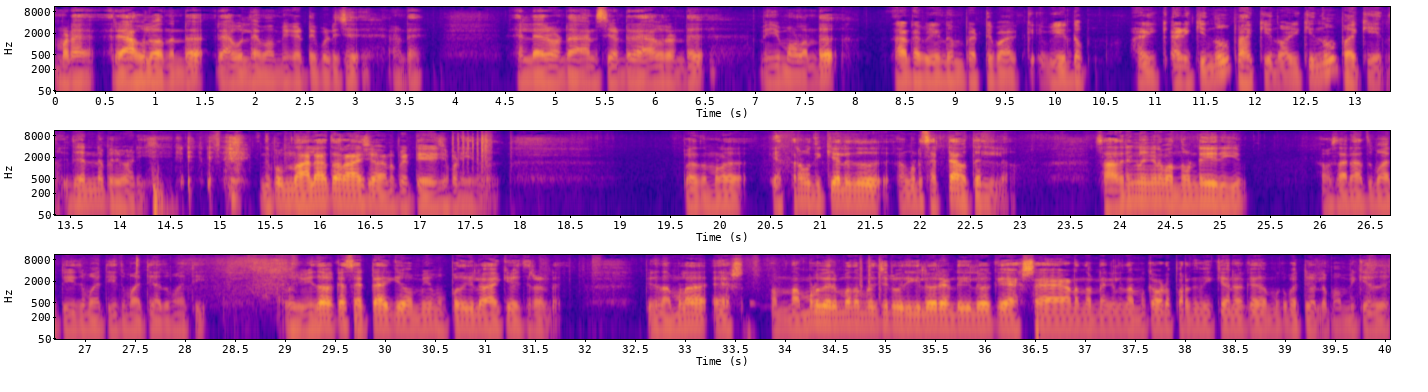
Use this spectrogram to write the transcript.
നമ്മുടെ രാഹുൽ വന്നിട്ടുണ്ട്. രാഹുലിനെ മമ്മി കെട്ടിപ്പിടിച്ച് അവിടെ എല്ലാവരും ഉണ്ട്. ആൻസി ഉണ്ട് രാഹുലുണ്ട് മീമോളുണ്ട് അതാണ്ട് വീണ്ടും പെട്ടി പാക്കി വീണ്ടും അഴി അഴിക്കുന്നു പാക്ക് ചെയ്യുന്നു അഴിക്കുന്നു പാക്ക് ചെയ്യുന്നു ഇത് തന്നെ പരിപാടി. ഇന്നിപ്പം നാലാമത്തെ പ്രാവശ്യമാണ് പെട്ടി അഴിച്ച് പണിയുന്നത്. ഇപ്പം നമ്മൾ എത്ര ഒതുക്കിയാലും ഇത് അങ്ങോട്ട് സെറ്റ് ആവത്തില്ലല്ലോ. സാധനങ്ങൾ ഇങ്ങനെ വന്നുകൊണ്ടേയിരിക്കും അവസാനം അത് മാറ്റി ഇത് മാറ്റി ഇത് മാറ്റി അത് മാറ്റി. ഒരുവിധമൊക്കെ സെറ്റാക്കി മമ്മി മുപ്പത് കിലോ ആക്കി വെച്ചിട്ടുണ്ട്. പിന്നെ നമ്മൾ നമ്മൾ വരുമ്പോൾ നമ്മൾ ഇച്ചിരി ഒരു കിലോ രണ്ട് കിലോ ഒക്കെ എക്സ്ട്രാ ആണെന്നുണ്ടെങ്കിൽ നമുക്ക് അവിടെ പറഞ്ഞ് നിൽക്കാനൊക്കെ നമുക്ക് പറ്റുമല്ലോ. മമ്മിക്ക് അത്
